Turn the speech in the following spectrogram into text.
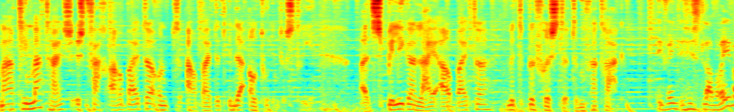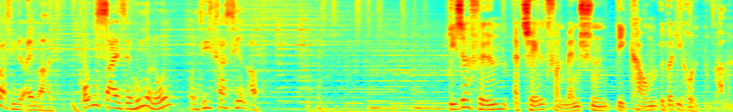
Martin Mattheis ist Facharbeiter und arbeitet in der Autoindustrie. Als billiger Leiharbeiter mit befristetem Vertrag. Ich finde, es ist Sklaverei, was sie mit einem machen. Uns sei sie Hungerlohn und sie kassieren ab. Dieser Film erzählt von Menschen, die kaum über die Runden kommen.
